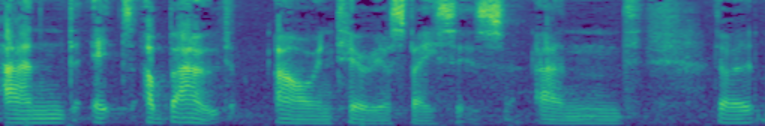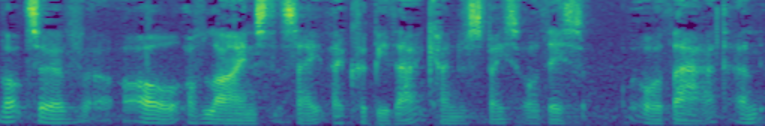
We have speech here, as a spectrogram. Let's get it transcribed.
and it's about our interior spaces. And there are lots of, of lines that say there could be that kind of space or this or that, and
